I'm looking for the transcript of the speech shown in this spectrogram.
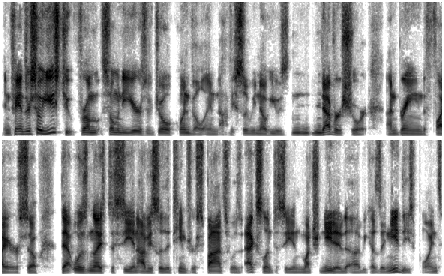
and fans are so used to from so many years of Joel Quenneville, and obviously we know he was n- never short on bringing the fire. So that was nice to see, and obviously the team's response was excellent to see and much needed uh, because they need these points.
